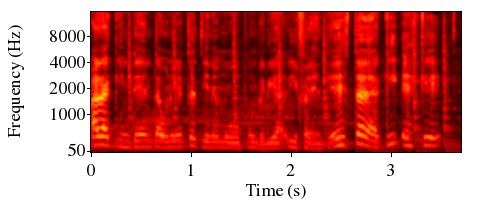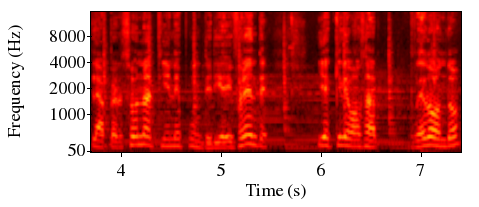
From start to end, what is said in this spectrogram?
a la que intenta unirte tiene modo puntería diferente. Esta de aquí es que la persona tiene puntería diferente. Y aquí le vamos a dar redondo.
